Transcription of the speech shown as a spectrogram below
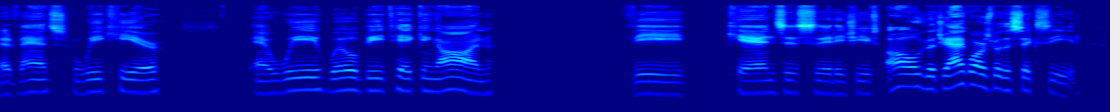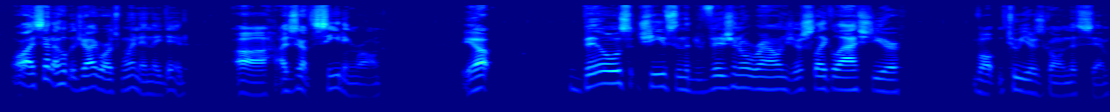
advance week here. And we will be taking on the Kansas City Chiefs. Oh, the Jaguars were the sixth seed. Well, I said I hope the Jaguars win, and they did. Uh, I just got the seeding wrong. Yep. Bills, Chiefs in the divisional round, just like last year. Well, two years ago in this sim.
